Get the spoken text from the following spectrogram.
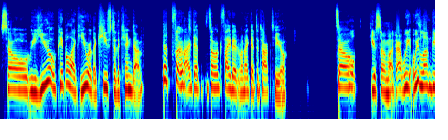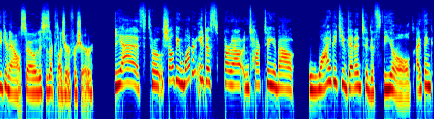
So you, people like you are the keys to the kingdom. That's so I get so excited when I get to talk to you. So well, thank you so much. We, we love geeking out. So this is a pleasure for sure. Yes. So Shelby, why don't you just start out and talk to me about why did you get into this field? I think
